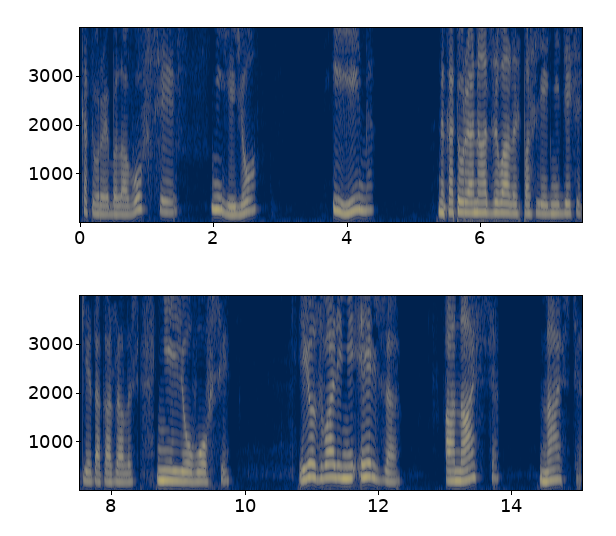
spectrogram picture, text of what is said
которая была вовсе не ее, и имя, на которое она отзывалась последние десять лет, оказалось не ее вовсе. Ее звали не Эльза, а Настя. Настя,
